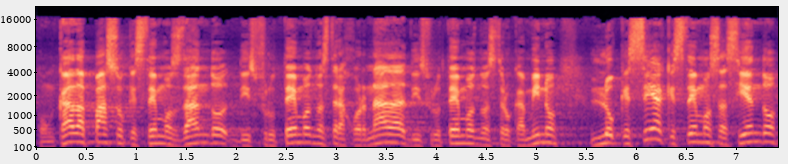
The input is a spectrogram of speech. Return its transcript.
con cada paso que estemos dando, disfrutemos nuestra jornada, disfrutemos nuestro camino, lo que sea que estemos haciendo,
